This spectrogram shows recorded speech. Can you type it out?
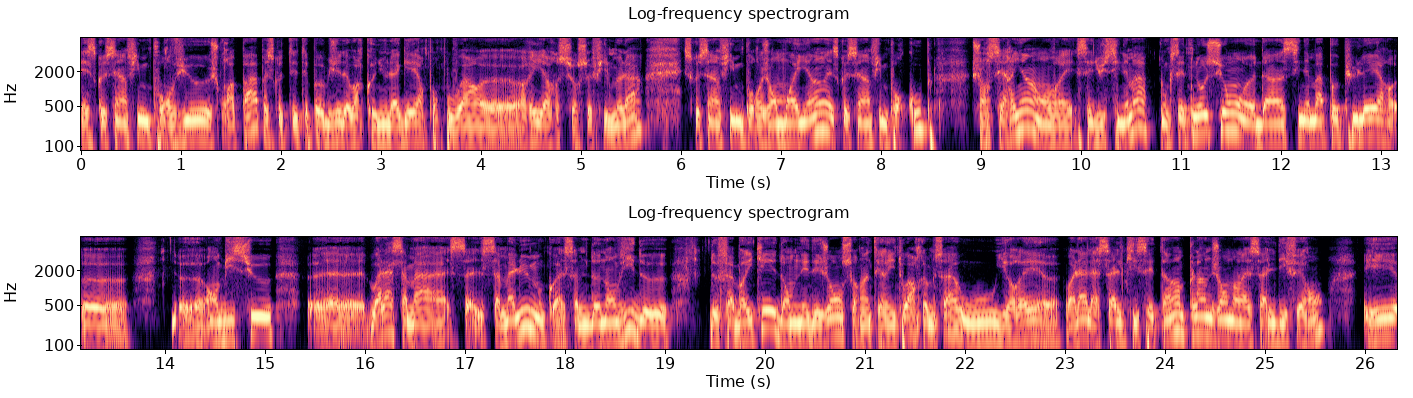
Est-ce que c'est un film pour vieux? Je crois pas parce que t'étais pas obligé d'avoir connu la guerre pour pouvoir euh, rire sur ce film là est-ce que c'est un film pour gens moyens? Est-ce que c'est un film pour couple? J'en sais rien en vrai. C'est du cinéma. Donc cette notion euh, d'un cinéma populaire euh, euh, ambitieux, voilà, ça m'a, ça, m'allume quoi. Ça me donne envie de de fabriquer, d'emmener des gens sur un territoire comme ça où il y aurait, voilà, la salle qui s'éteint, plein de gens dans la salle différents et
